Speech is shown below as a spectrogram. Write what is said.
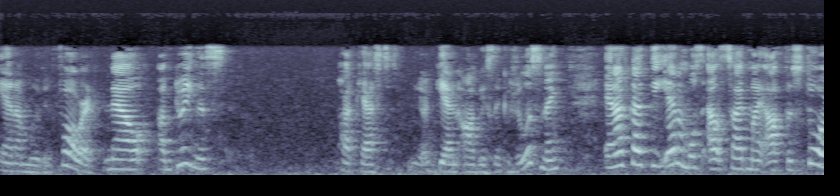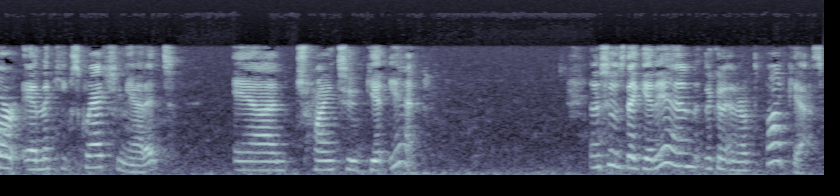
and I'm moving forward. Now I'm doing this podcast again, obviously, because you're listening. And I've got the animals outside my office door, and they keep scratching at it and trying to get in. And as soon as they get in, they're going to interrupt the podcast.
